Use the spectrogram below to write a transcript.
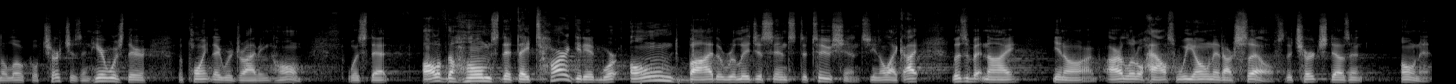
the local churches. And here was their, the point they were driving home was that all of the homes that they targeted were owned by the religious institutions. You know, like I, Elizabeth and I, you know, our, our little house, we own it ourselves. The church doesn't own it.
